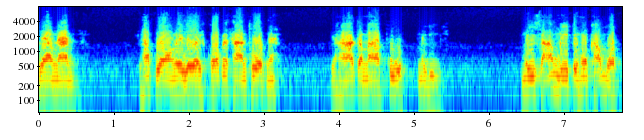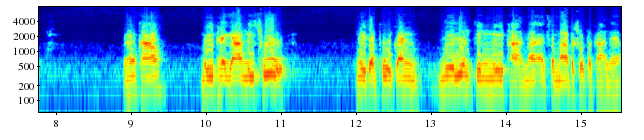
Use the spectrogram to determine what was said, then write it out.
แล้วนั้นรับรองเลยเลย ขอประทานโทษนะ อย่าหาจะมาพูดไม่ดี มีสามีเป็นของเขาหมด เป็นของเขามีภรรยามีชู้ นี่จะพูดกัน นี่เรื่องจริงมีผ่านมาอาจจะมาประสบการณ์แล้ว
